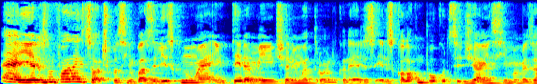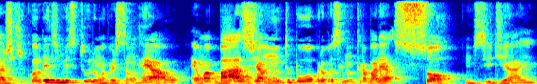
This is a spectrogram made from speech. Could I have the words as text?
É, e eles não fazem só, tipo assim, o Basilisco não é inteiramente animatrônico, né? Eles, eles colocam um pouco de CGI em cima, mas eu acho que quando eles misturam uma versão real, é uma base já muito boa para você não trabalhar só com CGI.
